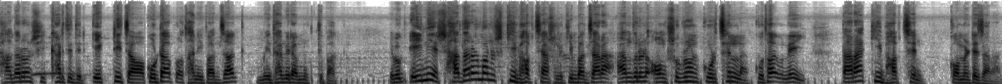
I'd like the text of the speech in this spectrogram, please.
সাধারণ শিক্ষার্থীদের একটি চাওয়া। কোটা প্রথা নিপাত যাক, মেধাবীরা মুক্তি পাক। এবং এই নিয়ে সাধারণ মানুষ কি ভাবছে আসলে? কিংবা যারা আন্দোলনে অংশগ্রহণ করছেন না, কোথাও নেই, তারা কি ভাবছেন? কমেন্টে জানান।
